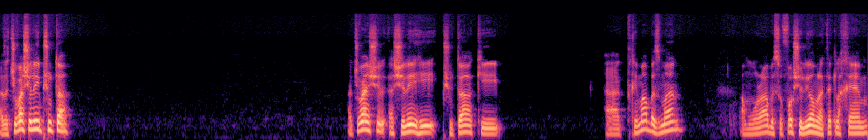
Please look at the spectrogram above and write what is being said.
אז התשובה שלי היא פשוטה. התשובה שלי היא פשוטה כי התחימה בזמן אמורה בסופו של יום לתת לכם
